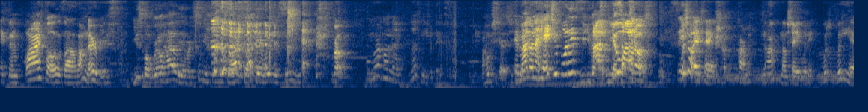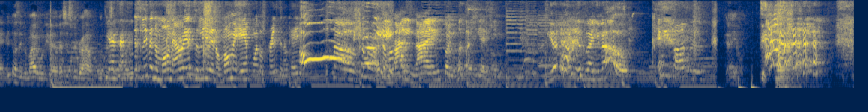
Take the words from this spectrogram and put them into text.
Take them blindfolds off. I'm nervous. You spoke real highly of her too, you feel? So I, so I can't wait to see you. Bro, you are gonna love me for this. I hope she got. She Am got- I gonna hate you for this? You, you got. I, you, you, got I don't know. tattoos? What's your ex had, Car- Carmen? No, Huh? no shade with it. What, what he had? It doesn't even matter what he had. Let's just figure out how what this Yeah, is. tattoos. like. Just live in the moment. I'm ready to live in the moment and for the present, okay? Oh! So, come on, come on. Body nice. Don't even look like she had kids. Yeah, I'm just letting you know. And he tosses. Damn.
